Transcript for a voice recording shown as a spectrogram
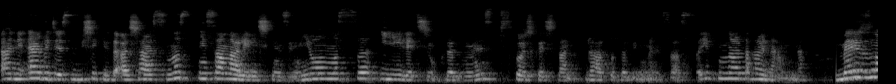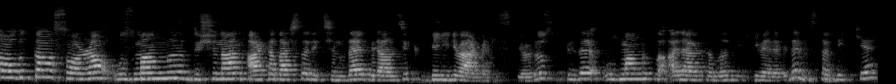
hani el becerisini bir şekilde aşarsınız. İnsanlarla ilişkinizin iyi olması, iyi iletişim kurabilmeniz, psikolojik açıdan rahatlatabilmeniz hastayı. Bunlar daha önemli. Mezun olduktan sonra uzmanlığı düşünen arkadaşlar için de birazcık bilgi vermek istiyoruz. Bize uzmanlıkla alakalı bilgi verebilir misin? Tabii ki.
